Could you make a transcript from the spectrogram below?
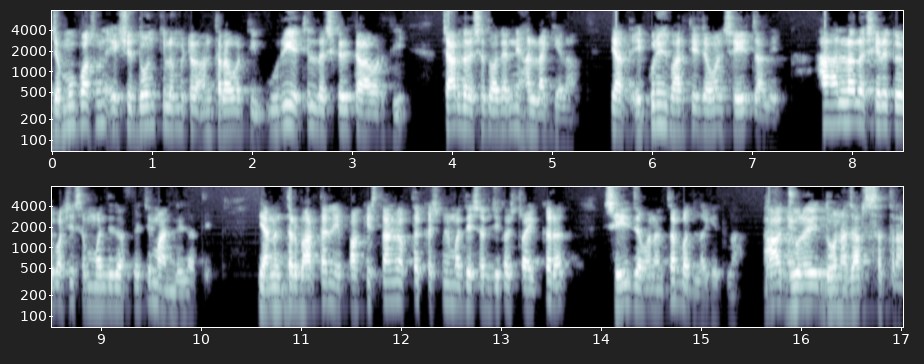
जम्मूपासून एकशे दोन किलोमीटर अंतरावरती उरी येथील लष्करी तळावरती चार दहशतवाद्यांनी हल्ला केला. यात एकोणीस भारतीय जवान शहीद झाले. हा हल्ला लष्करी तोयबाशी संबंधित असल्याचे मानले जाते. यानंतर भारताने पाकिस्तान व्याप्त काश्मीरमध्ये सर्जिकल स्ट्राईक करत शहीद जवानांचा बदला घेतला. दहा जुलै दोन हजार सतरा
